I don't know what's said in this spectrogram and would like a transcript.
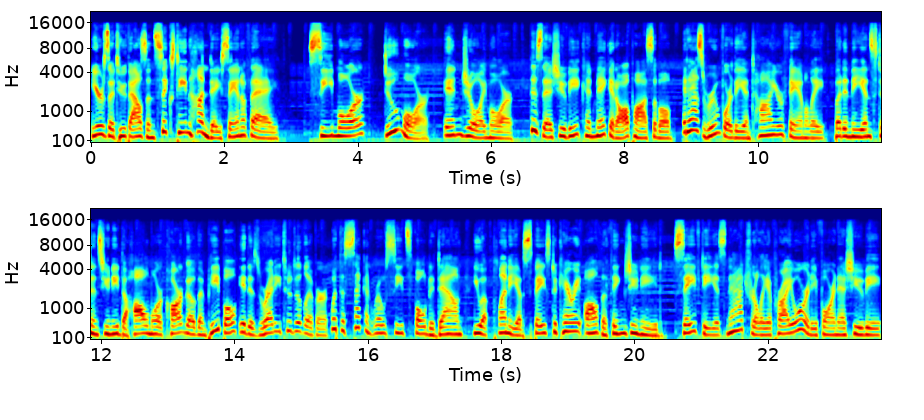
Here's a 2016 Hyundai Santa Fe. See more, do more, enjoy more. This SUV can make it all possible. It has room for the entire family, but in the instance you need to haul more cargo than people, it is ready to deliver. With the second row seats folded down, you have plenty of space to carry all the things you need. Safety is naturally a priority for an SUV,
